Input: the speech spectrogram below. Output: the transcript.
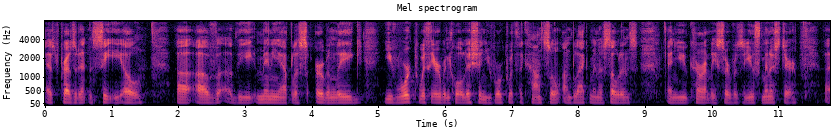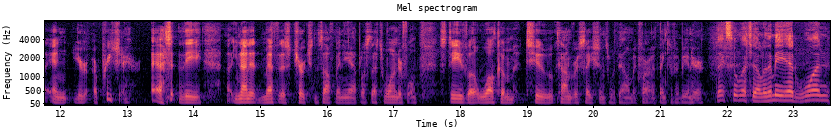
as president and CEO uh, of the Minneapolis Urban League. You've worked with the Urban Coalition, you've worked with the Council on Black Minnesotans, and you currently serve as a youth minister. Uh, and you're a preacher at the United Methodist Church in South Minneapolis. That's wonderful. Steve, uh, welcome to Conversations with Al McFarlane. Thank you for being here. Thanks so much, Alan. Let me add one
